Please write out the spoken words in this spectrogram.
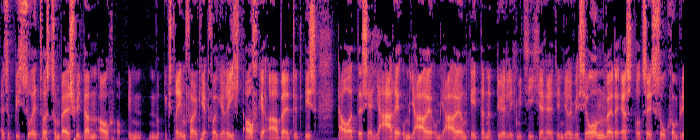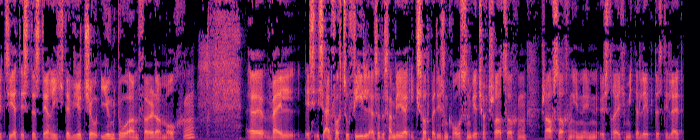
Also bis so etwas zum Beispiel dann auch im Extremfall vor Gericht aufgearbeitet ist, dauert das ja Jahre um Jahre um Jahre und geht dann natürlich mit Sicherheit in die Revision, weil der Erstprozess so kompliziert ist, dass der Richter wird schon irgendwo einen Fehler machen äh, weil es ist einfach zu viel. Also das haben wir ja x-fach bei diesen großen Wirtschaftsstrafsachen Strafsachen in, in Österreich miterlebt, dass die Leute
